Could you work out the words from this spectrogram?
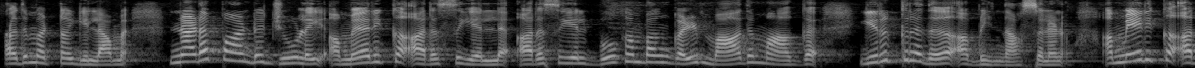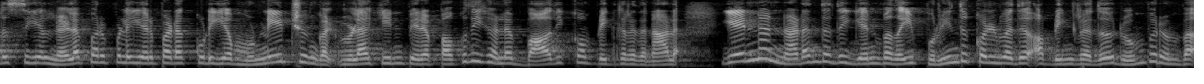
அது மட்டும் இல்லாமல் நடப்பாண்டு ஜூலை அமெரிக்க அரசியலில் அரசியல் பூகம்பங்கள் மாதமாக இருக்கிறது அப்படின்னு தான் சொல்லணும். அமெரிக்க அரசியல் நிலப்பரப்பில் ஏற்படக்கூடிய முன்னேற்றங்கள் உலகின் பிற பகுதிகளை பாதிக்கும் அப்படிங்கிறதுனால என்ன நடந்தது என்பதை புரிந்து கொள்வது அப்படிங்கிறது ரொம்ப ரொம்ப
